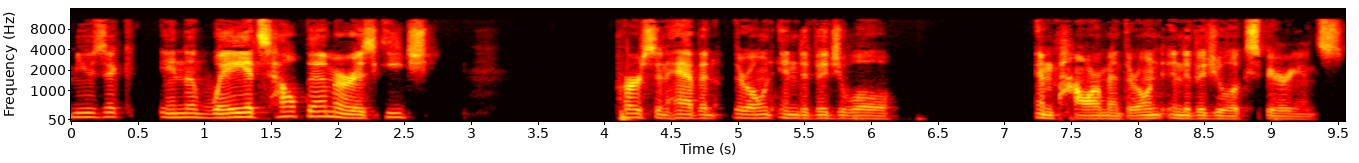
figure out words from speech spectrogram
music in the way it's helped them, or is each person having their own individual empowerment, their own individual experience?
